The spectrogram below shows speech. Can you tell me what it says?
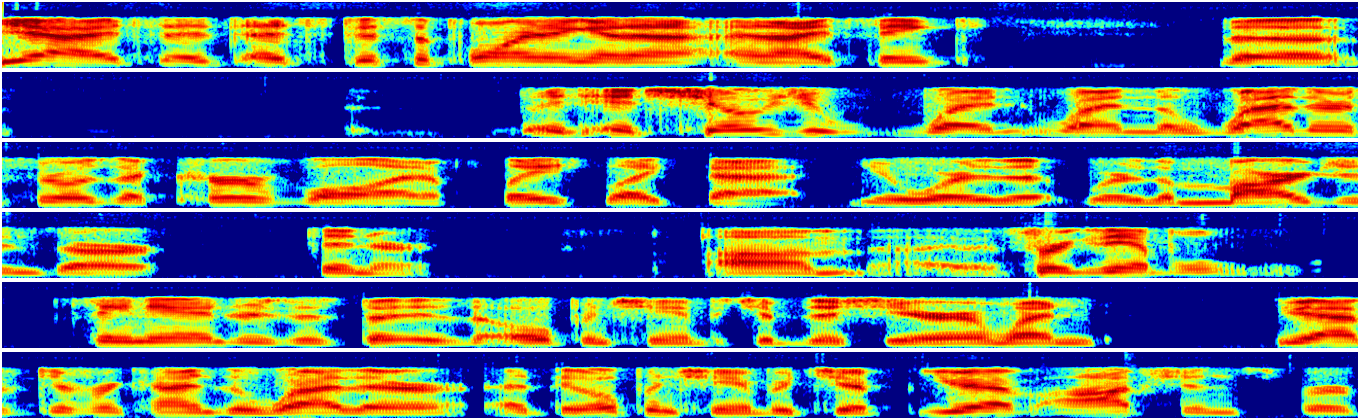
Yeah, it's it, it's disappointing, and uh, and I think the it, it shows you when when the weather throws a curveball at a place like that, you know, where the where the margins are thinner. Um, for example, St. Andrews is the is the Open Championship this year, and when you have different kinds of weather at the Open Championship, you have options for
